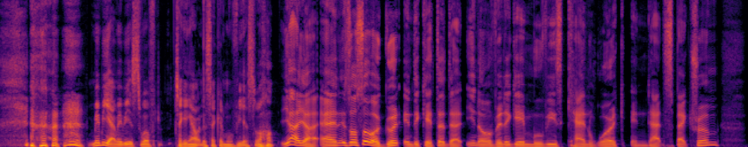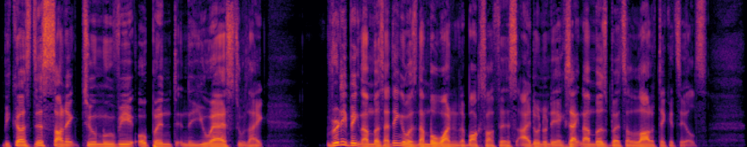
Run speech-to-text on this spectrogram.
maybe yeah, maybe it's worth checking out the second movie as well. Yeah, yeah, and it's also a good indicator that you know video game movies can work in that spectrum because this Sonic Two movie opened in the U.S. to like really big numbers. I think it was number one in the box office. I don't know the exact numbers, but it's a lot of ticket sales.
